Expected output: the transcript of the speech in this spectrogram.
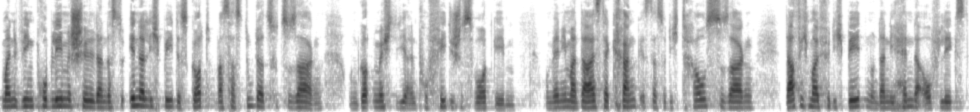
meinetwegen Probleme schildern, dass du innerlich betest, Gott, was hast du dazu zu sagen? Und Gott möchte dir ein prophetisches Wort geben. Und wenn jemand da ist, der krank ist, dass du dich traust zu sagen, darf ich mal für dich beten und dann die Hände auflegst.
